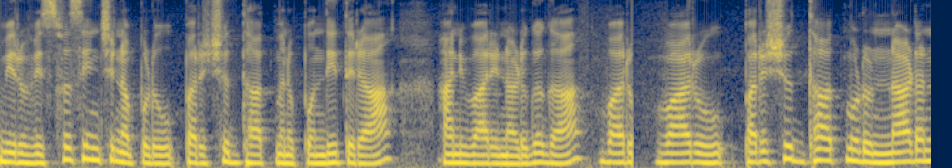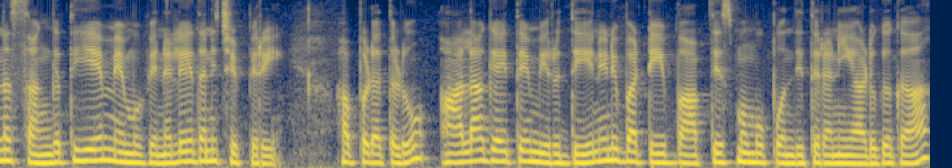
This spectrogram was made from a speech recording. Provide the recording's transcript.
మీరు విశ్వసించినప్పుడు పరిశుద్ధాత్మను పొందితిరా అని వారిని అడుగగా వారు వారు పరిశుద్ధాత్ముడున్నాడన్న సంగతియే మేము వినలేదని చెప్పిరి. అప్పుడతడు అలాగైతే మీరు దేనిని బట్టి బాప్తిస్మము పొందితిరని అడుగగా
